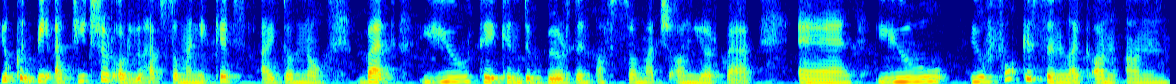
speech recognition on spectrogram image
You could be a teacher or you have so many kids. I don't know. But you taking the burden of so much on your back. And you you focusing like on on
